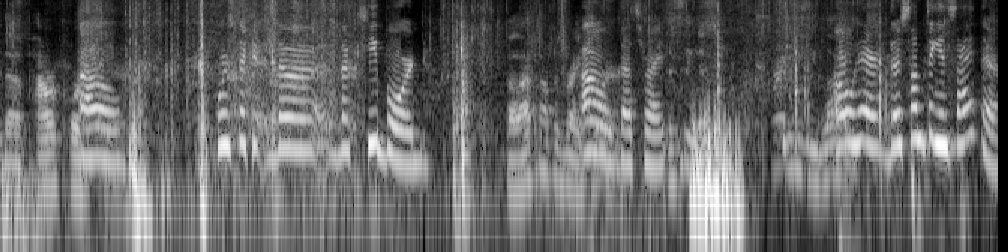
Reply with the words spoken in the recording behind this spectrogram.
the power cord. Oh. Where's the the the keyboard? The laptop is right Oh, here. that's right. This thing is crazy light. Oh, here. There's something inside there.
